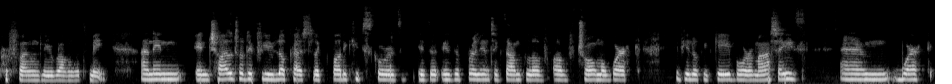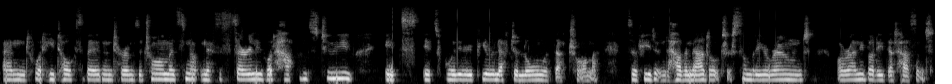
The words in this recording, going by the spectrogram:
profoundly wrong with me. And in, in childhood, if you look at like Body Keeps Score is, a, is a brilliant example of, of trauma work. if you look at Gabor Mate's um, work and what he talks about in terms of trauma, it's not necessarily what happens to you. It's it's whether if you're left alone with that trauma. So if you didn't have an adult or somebody around or anybody that hasn't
